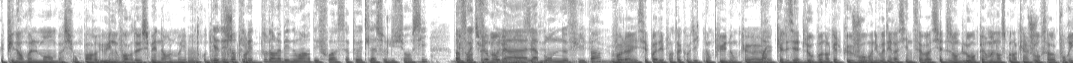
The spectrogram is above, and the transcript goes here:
et puis normalement, ben, si on part une voire deux semaines, normalement il n'y a pas trop de. Il y a des gens qui mettent tout dans la baignoire des fois, ça peut être la solution aussi. Enfin, faut être sûr que la, bon, la bonde ne fuit pas. Voilà, et c'est pas des plantes aquatiques non plus, donc euh, Ouais. qu'elles aient de l'eau pendant quelques jours au niveau des racines, ça va. Si elles ont de l'eau en permanence pendant 15 jours, ça va pourrir.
